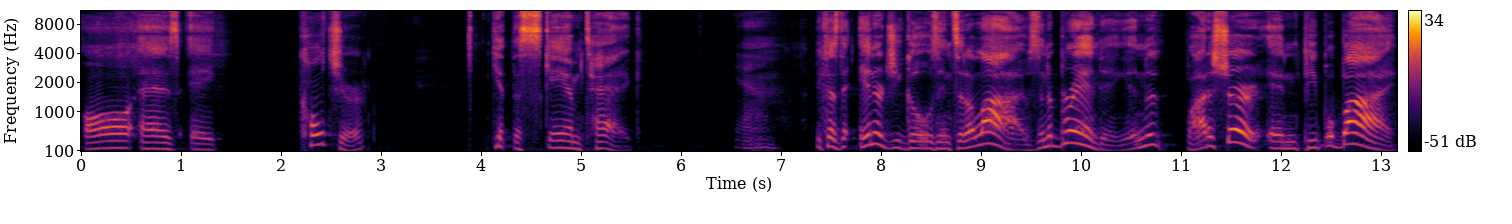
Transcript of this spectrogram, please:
all, as a culture, get the scam tag. Yeah, because the energy goes into the lives and the branding and the buy the shirt and people buy.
